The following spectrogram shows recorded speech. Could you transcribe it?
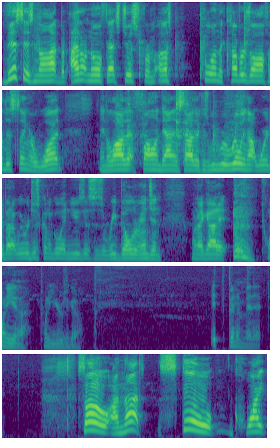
This is not, but I don't know if that's just from us pulling the covers off of this thing or what and a lot of that falling down inside there because we were really not worried about it. We were just going to go ahead and use this as a rebuilder engine when I got it 20, uh, 20 years ago. It's been a minute. So I'm not still quite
